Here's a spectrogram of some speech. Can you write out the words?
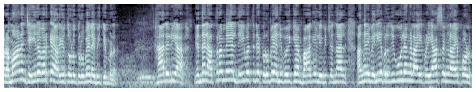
പ്രമാണം ചെയ്തവർക്കേ അറിയത്തുള്ളൂ കൃപ ലഭിക്കുമ്പോൾ. ഹാലലിയ. എന്നാൽ അത്രമേൽ ദൈവത്തിന്റെ കൃപ അനുഭവിക്കാൻ ഭാഗ്യം ലഭിച്ചെന്നാൽ അങ്ങനെ വലിയ പ്രതികൂലങ്ങളായി പ്രയാസങ്ങളായപ്പോൾ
